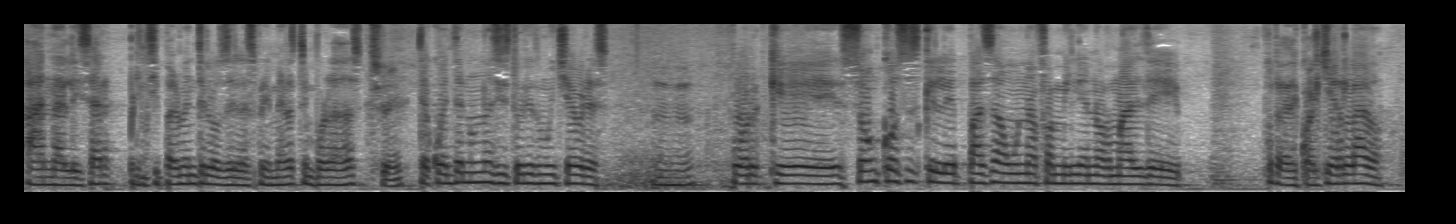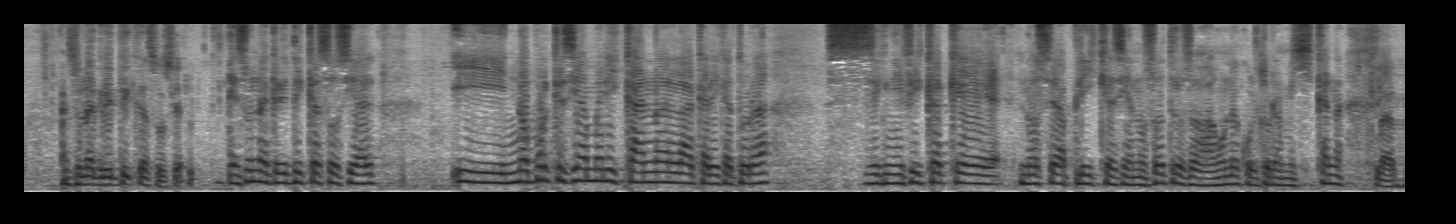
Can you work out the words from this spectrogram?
analizar, principalmente los de las primeras temporadas, te cuentan unas historias muy chéveres. Porque son cosas que le pasa a una familia normal de, de cualquier lado. Es una crítica social. Es una crítica social. Y no porque sea americana la caricatura, significa que no se aplique hacia nosotros o a una cultura mexicana. Claro.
